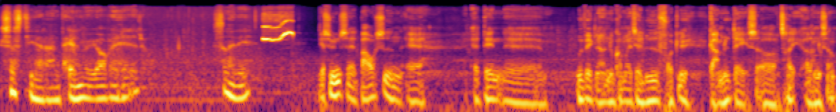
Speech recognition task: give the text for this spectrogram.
så stiger der en palmeø op ad havet. Du. Sådan er det. Jeg synes, at bagsiden af, af den øh, udvikler, nu kommer jeg til at lyde frygtelig gammeldags og træ og langsom,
